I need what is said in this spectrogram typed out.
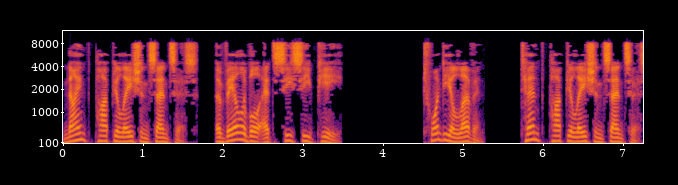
Ninth population census. Available at CCP 2011. Tenth population census.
